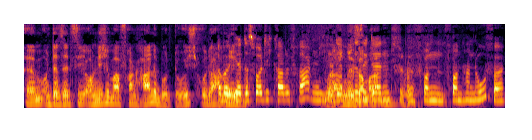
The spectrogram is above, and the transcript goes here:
Ähm, und da setzt sich auch nicht immer Frank Hanebutt durch. Oder Aber ja, das wollte ich gerade fragen. Hier der Präsident Sommer. von, von Hannover.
